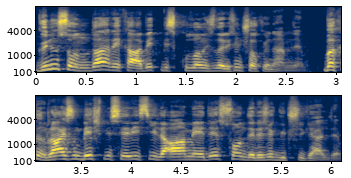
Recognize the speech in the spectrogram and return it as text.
Günün sonunda rekabet biz kullanıcılar için çok önemli. Bakın Ryzen 5000 serisiyle AMD son derece güçlü geldi.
